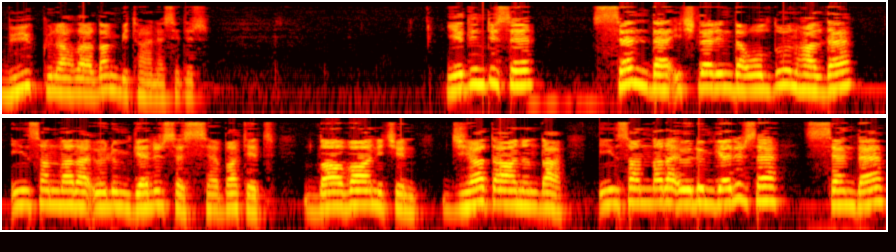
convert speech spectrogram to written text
büyük günahlardan bir tanesidir. Yedincisi sen de içlerinde olduğun halde insanlara ölüm gelirse sebat et. Davan için cihat anında insanlara ölüm gelirse sen de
